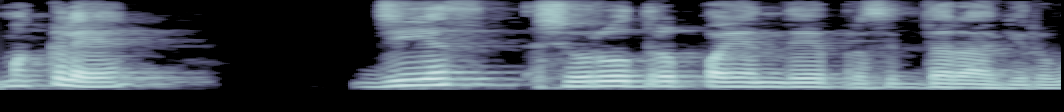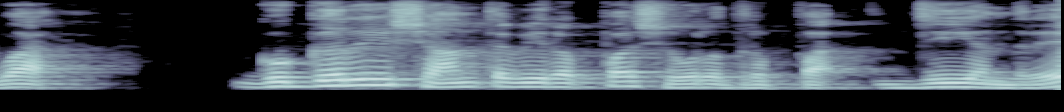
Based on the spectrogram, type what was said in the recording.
ಮಕ್ಕಳೇ, ಜಿ ಎಸ್ ಶಿವರುದ್ರಪ್ಪ ಎಂದೇ ಪ್ರಸಿದ್ಧರಾಗಿರುವ ಗುಗ್ಗರಿ ಶಾಂತವೀರಪ್ಪ ಶಿವರುದ್ರಪ್ಪ, ಜಿ ಅಂದರೆ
